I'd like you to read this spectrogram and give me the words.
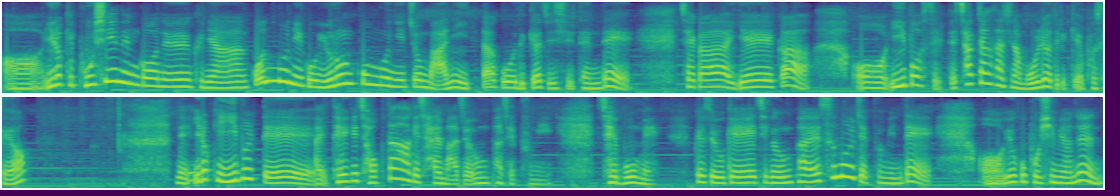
어, 이렇게 보시는 거는 그냥 꽃무늬고 이런 꽃무늬 좀 많이 있다고 느껴지실 텐데 제가 얘가 어, 입었을 때 착장 사진 한번 올려드릴게요. 보세요. 네, 이렇게 입을 때 되게 적당하게 잘 맞아요. 음파 제품이 제 몸에. 그래서 이게 지금 음파의 스몰 제품인데 어, 요거 보시면은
